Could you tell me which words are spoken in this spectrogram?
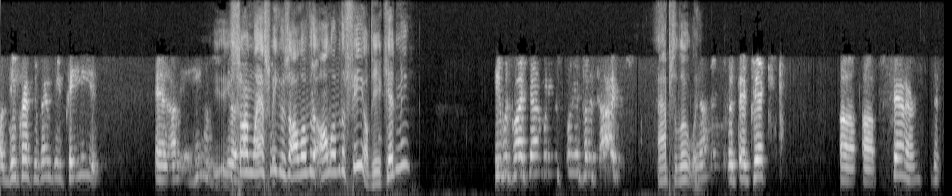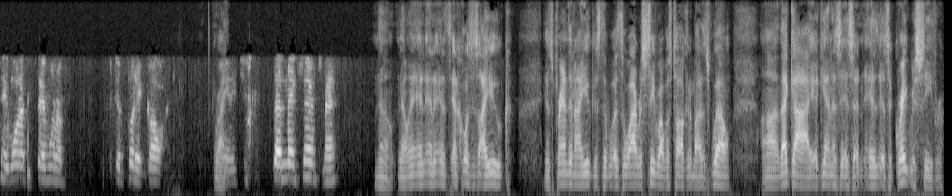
a defensive MVP, and, I mean, he was. You You know, saw him last week. He was all over the all over the field. Are you kidding me? he was like that when he was playing for the Tigers. Absolutely. You know, but they pick uh, a center that they want to they want to to put at guard. I Right. mean, it just doesn't make sense, man. No, no, and and, and of course it's Aiyuk. It's Brandon Aiyuk is the was the wide receiver I was talking about as well. Uh, that guy again is is, an, is is a great receiver,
